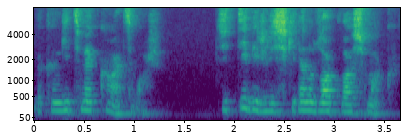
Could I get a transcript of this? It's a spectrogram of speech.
bakın gitmek kartı var. Ciddi bir ilişkiden uzaklaşmak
